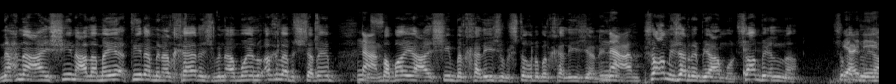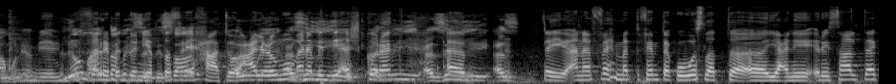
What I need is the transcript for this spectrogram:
نحن عايشين على ما يأتينا من الخارج من اموال واغلب الشباب نعم. الصبايا عايشين بالخليج وبيشتغلوا بالخليج يعني. نعم. شو عم يجرب يعمل شو عم بيقول لنا؟ شو يعني يعمل يعني؟ اليوم خرب الدنيا بتصريحاته. على العموم أنا بدي أشكرك. أزي أزي اي أنا فهمت فهمتك ووصلت آه، يعني رسالتك.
